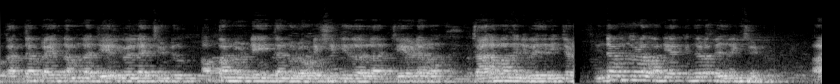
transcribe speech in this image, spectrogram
ఒక అత్త ప్రయత్నంలో జైలుకి వెళ్ళొచ్చిండు. అప్పటి నుండి ఇతను రౌడీ షెడ్యూల్ వల్ల చేయడం చాలా మందిని బెదిరించడం ఇంతకుముందు కూడా వన్ ఇయర్ కింద కూడా బెదిరించాడు. ఆ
